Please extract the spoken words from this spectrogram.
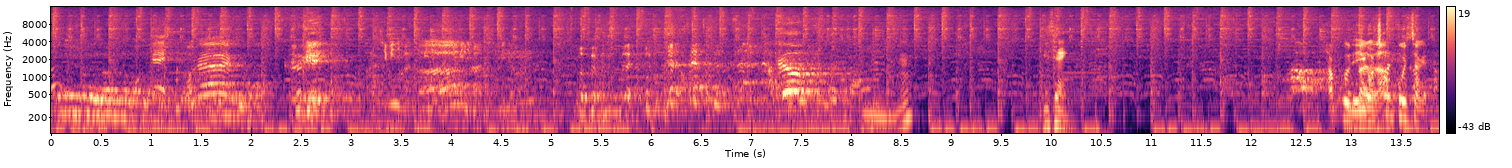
오케이. 오케이. 크기. 기민이 맞지? 기민이 맞지? 기민이 맞지? 잡고 있다. 이거 찾고 있어야겠다.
